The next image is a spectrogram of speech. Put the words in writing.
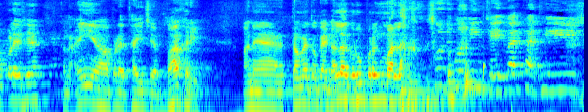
ઉકળે છે અને અહીંયા આપણે થાય છે ભાખરી. અને તમે તો કંઈક અલગ રૂપ રંગમાં લાગો ગુડ મોર્નિંગ જય દ્વારકાધીશ.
